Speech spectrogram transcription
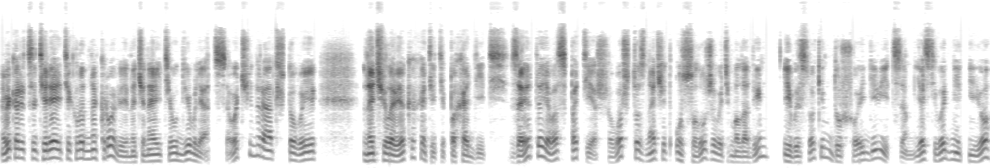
Вы, кажется, теряете хладнокровие и начинаете удивляться. Очень рад, что вы на человека хотите походить. За это я вас потешу. Вот что значит услуживать молодым и высоким душой девицам. Я сегодня от нее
